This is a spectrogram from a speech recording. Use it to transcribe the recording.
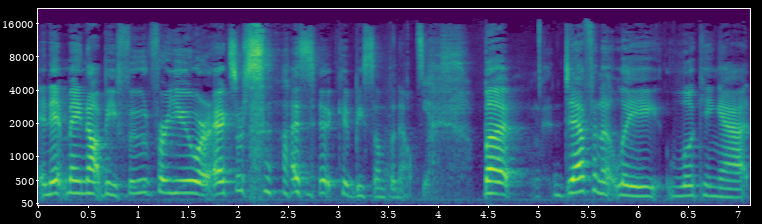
And it may not be food for you or exercise; it could be something else. Yes. But definitely looking at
